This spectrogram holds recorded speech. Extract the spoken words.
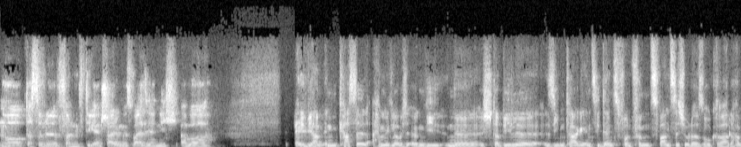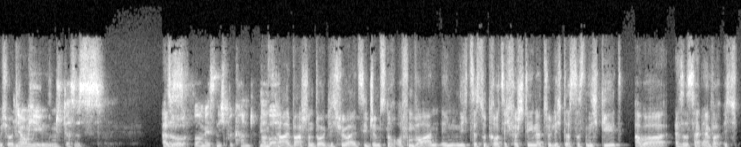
Oh, ob das so eine vernünftige Entscheidung ist, weiß ich ja nicht, aber Ey, wir haben in Kassel, haben wir, glaube ich, irgendwie eine stabile sieben Tage Inzidenz von 25 oder so gerade, habe ich heute Ja, okay, gelesen. gut, das ist. Also, das war mir jetzt nicht bekannt. Die Zahl war schon deutlich höher, als die Gyms noch offen waren. Nichtsdestotrotz, ich verstehe natürlich, dass das nicht geht, aber es ist halt einfach, ich,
